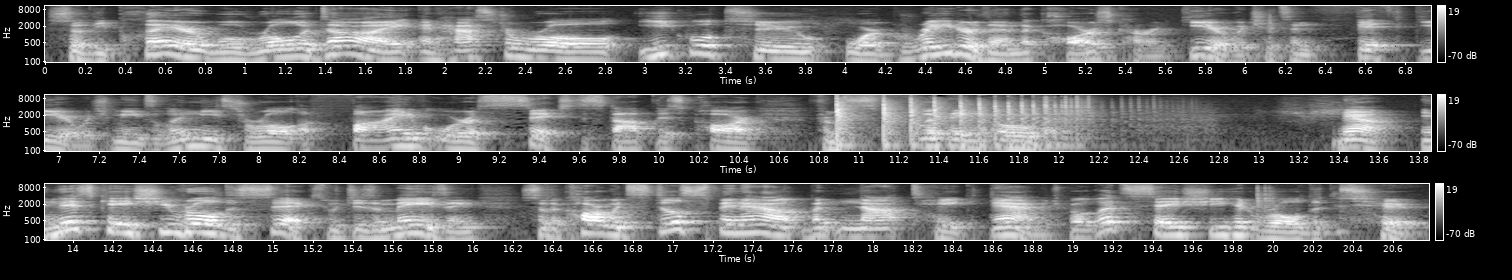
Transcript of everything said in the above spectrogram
So the player will roll a die and has to roll equal to or greater than the car's current gear, which it's in fifth gear, which means Lynn needs to roll a five or a six to stop this car from flipping over. Now, in this case, she rolled a six, which is amazing, so the car would still spin out but not take damage. But let's say she had rolled a two,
